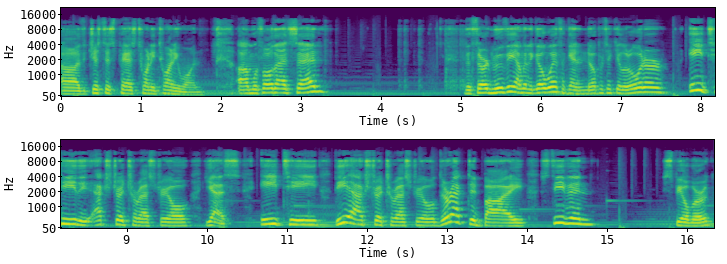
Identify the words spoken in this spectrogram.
uh, just this past 2021. Um, with all that said, the third movie I'm going to go with, again, no particular order, E.T. the Extraterrestrial. Yes, E.T. the Extraterrestrial, directed by Steven Spielberg.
